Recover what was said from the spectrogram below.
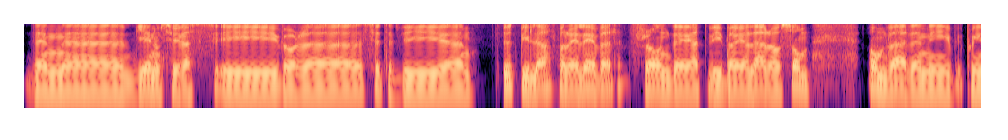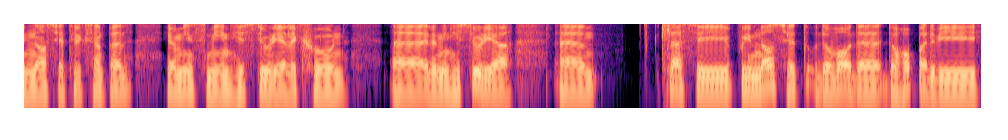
Den uh, genomsyras i vår, uh, sättet vi uh, utbildar våra elever från det att vi börjar lära oss om omvärlden i, på gymnasiet till exempel. Jag minns min historielektion, uh, eller min historia um, klass i, på gymnasiet och då, var det, då hoppade vi,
